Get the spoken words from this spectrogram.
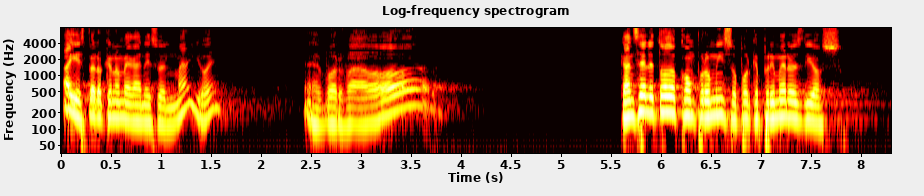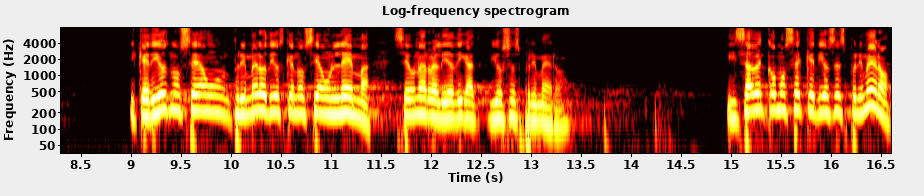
Ay, espero que no me hagan eso en mayo, ¿eh? Eh por favor. Cancele todo compromiso porque primero es Dios. Y que Dios no sea un, primero Dios que no sea un lema, sea una realidad, diga, Dios es primero. ¿Y saben cómo sé que Dios es primero?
